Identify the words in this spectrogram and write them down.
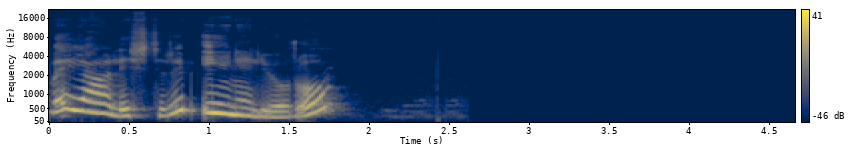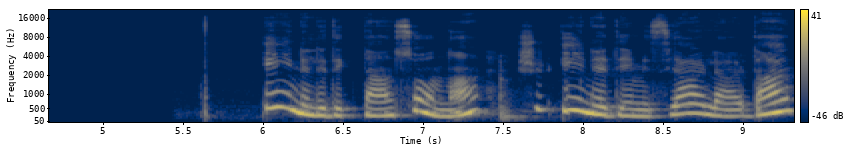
ve yerleştirip iğneliyorum. İğneledikten sonra şu iğnediğimiz yerlerden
